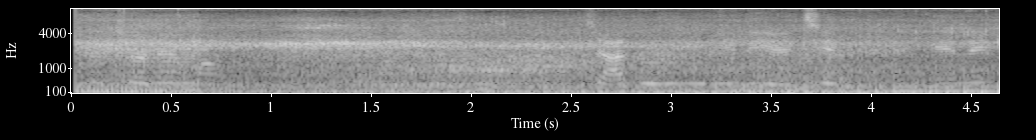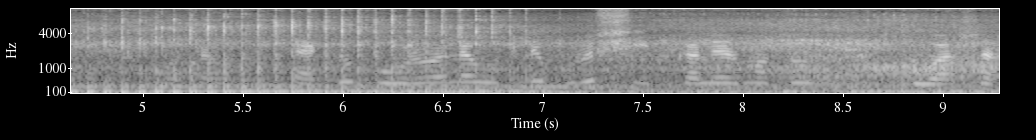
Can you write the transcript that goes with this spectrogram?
পিছনে মা চাদর মুড়ি দিয়েছে এনে মোটামুটি একদম ভোরবেলা উঠলে পুরো শীতকালের মতো কুয়াশা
